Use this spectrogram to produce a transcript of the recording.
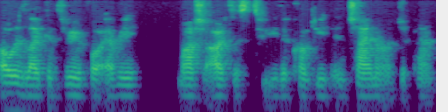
always like a dream for every martial artist to either compete in China or Japan.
